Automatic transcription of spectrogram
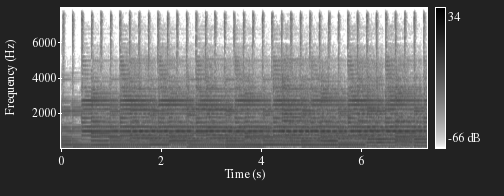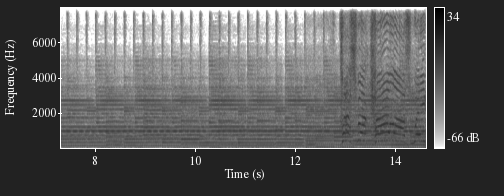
Crashed my car last week.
